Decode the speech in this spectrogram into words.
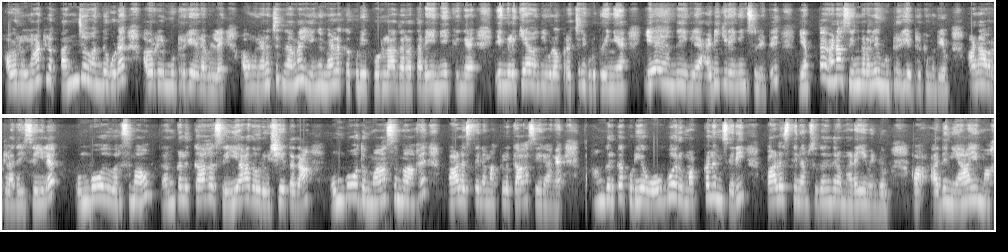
அவர்கள் நாட்டுல பஞ்சம் வந்து கூட அவர்கள் முற்றுகையிடவில்லை. அவங்க நினைச்சிருந்தாங்கன்னா எங்க மேல இருக்கக்கூடிய பொருளாதார தடையை நீக்குங்க. எங்களுக்கு ஏன் வந்து இவ்வளவு பிரச்சனை கொடுக்குறீங்க. ஏன் வந்து எங்களை அடிக்கிறீங்கன்னு சொல்லிட்டு எப்ப வேணா செங்கடலை முற்றுகையிட்டிருக்க முடியும். ஆனா அவர்கள் அதை செய்யல. ஒன்பது வருஷமாகவும் தங்களுக்காக செய்யாத ஒரு விஷயத்தை தான் ஒன்பது மாசமாக பாலஸ்தீன மக்களுக்காக செய்கிறாங்க அங்க இருக்கக்கூடிய ஒவ்வொரு மக்களும் சரி பாலஸ்தீனம் சுதந்திரம் அடைய வேண்டும். அ- அது நியாயமாக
